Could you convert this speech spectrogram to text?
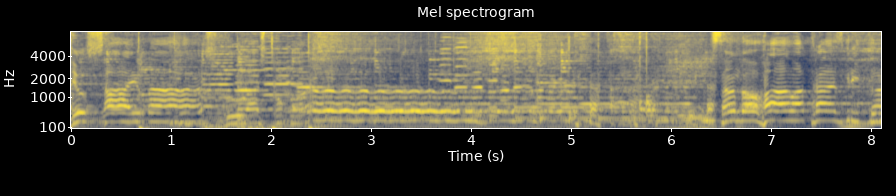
Eu saio nas ruas tomando Sandoval atrás gritando.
